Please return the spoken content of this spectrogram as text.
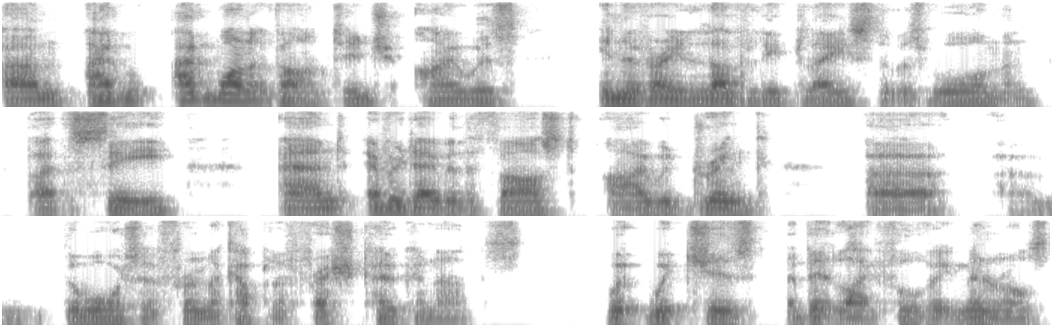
um, I had, I had one advantage. I was in a very lovely place that was warm and by the sea. And every day with the fast, I would drink uh, um, the water from a couple of fresh coconuts, which is a bit like fulvic minerals.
